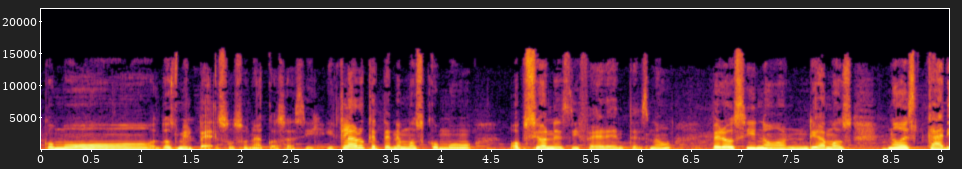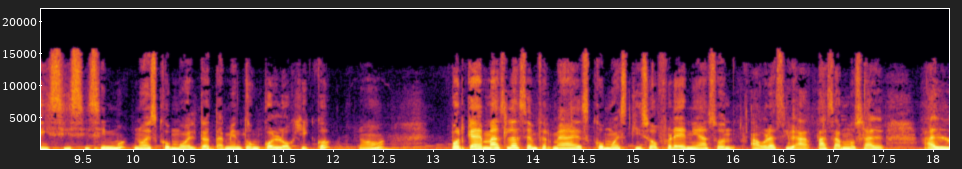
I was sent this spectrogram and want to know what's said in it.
como dos mil pesos, una cosa así. Y claro que tenemos como opciones diferentes, ¿no? Pero sí, no, digamos, no es carísimo, no es como el tratamiento oncológico, ¿no? Porque además las enfermedades como esquizofrenia son, ahora sí ah, pasamos al, al,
